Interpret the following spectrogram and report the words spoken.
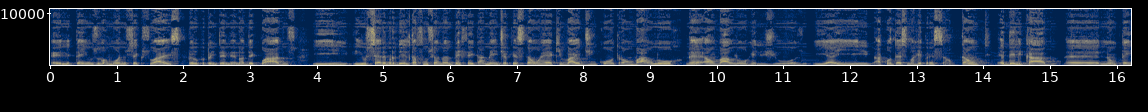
ele tem os hormônios sexuais, pelo que eu estou entendendo, adequados, e, e o cérebro dele está funcionando perfeitamente. A questão é que vai de encontro a um valor, né? A um valor religioso, e aí acontece uma repressão. Então, é delicado, é, não, tem,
